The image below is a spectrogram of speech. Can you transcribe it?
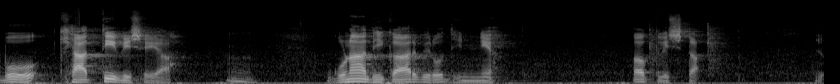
वो ख्याति विषया। गुणाधिकार विरोधिन्य। अक्लिष्टा। जो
